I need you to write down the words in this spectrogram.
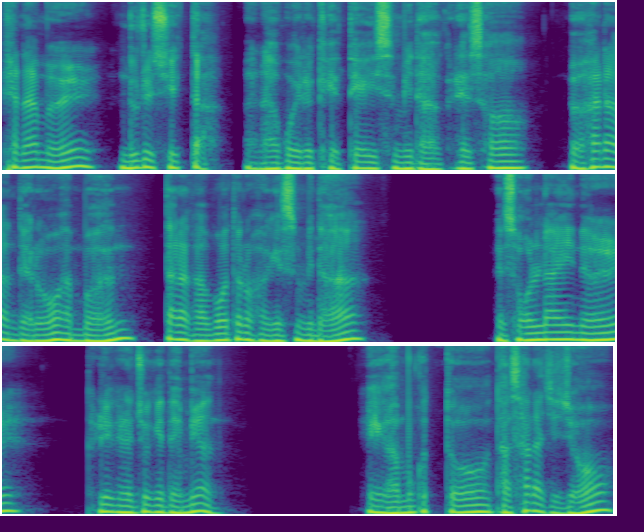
편함을 누릴 수 있다. 라고 이렇게 되어 있습니다. 그래서 그 하라는 대로 한번 따라가 보도록 하겠습니다. 그래서 온라인을 클릭을 해주게 되면 여기 아무것도 다 사라지죠.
